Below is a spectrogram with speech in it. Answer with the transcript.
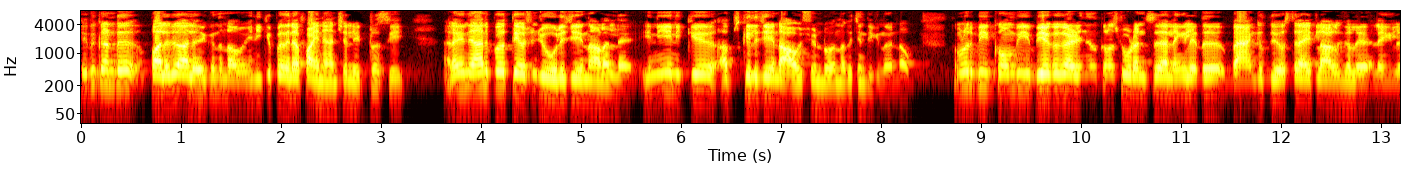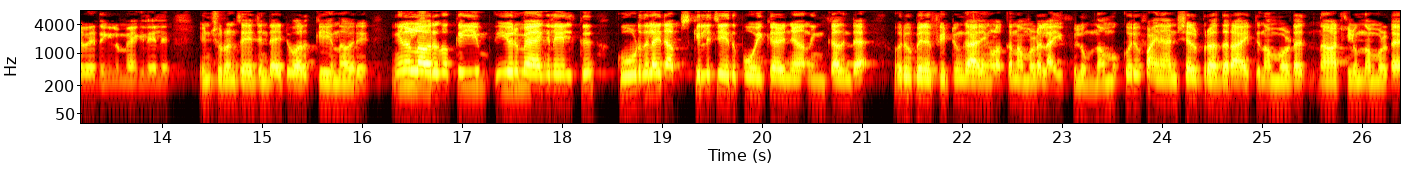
ഇത് കണ്ട് പലരും ആലോചിക്കുന്നുണ്ടാവും എനിക്കിപ്പോ ഇതിനെ ഫൈനാൻഷ്യൽ ലിറ്ററസി അല്ലെങ്കിൽ ഞാനിപ്പോ അത്യാവശ്യം ജോലി ചെയ്യുന്ന ആളല്ലേ ഇനി എനിക്ക് അപ്സ്കിൽ ചെയ്യേണ്ട ആവശ്യമുണ്ടോ എന്നൊക്കെ ചിന്തിക്കുന്നുണ്ടാവും. നമ്മളൊരു ബി കോം ബി ബി ഒക്കെ കഴിഞ്ഞ് നിൽക്കുന്ന സ്റ്റുഡൻസ് അല്ലെങ്കിൽ ഇത് ബാങ്ക് ഉദ്യോഗസ്ഥരായിട്ടുള്ള ആളുകൾ അല്ലെങ്കിൽ ഏതെങ്കിലും മേഖലയിൽ ഇൻഷുറൻസ് ഏജന്റ് ആയിട്ട് വർക്ക് ചെയ്യുന്നവര് ഇങ്ങനെയുള്ളവർക്കൊക്കെ ഈ ഈ ഒരു മേഖലയിലേക്ക് കൂടുതലായിട്ട് അപ്സ്കിൽ ചെയ്ത് പോയി കഴിഞ്ഞാൽ നിങ്ങൾക്ക് അതിന്റെ ഒരു ബെനിഫിറ്റും കാര്യങ്ങളൊക്കെ നമ്മുടെ ലൈഫിലും നമുക്കൊരു ഫൈനാൻഷ്യൽ ബ്രദർ ആയിട്ട് നമ്മുടെ നാട്ടിലും നമ്മുടെ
